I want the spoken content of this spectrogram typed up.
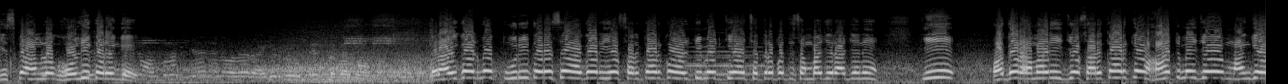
इसका हम लोग होली करेंगे। रायगढ़ में पूरी तरह से अगर ये सरकार को अल्टीमेट किया है, छत्रपति संभाजी राजे ने, कि अगर हमारी जो सरकार के हाथ में जो मांगे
